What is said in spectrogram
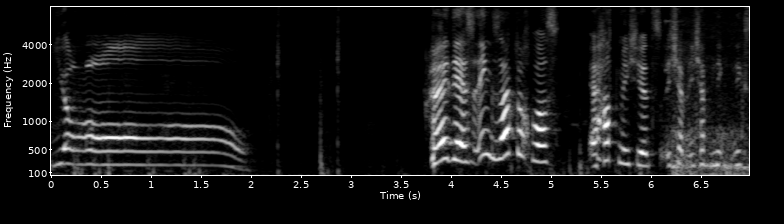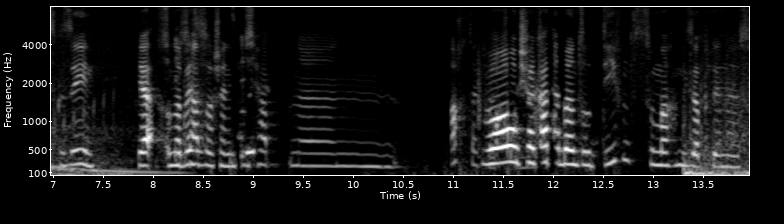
Yo! Hey, der ist eng, sag doch was. Er hat mich jetzt. Ich habe ich hab nichts gesehen. Ja, unser ich Bestes hab, wahrscheinlich. Ich habe einen Achter. Wow, ich war gerade dabei, so Defense zu machen, dieser Plinnis.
